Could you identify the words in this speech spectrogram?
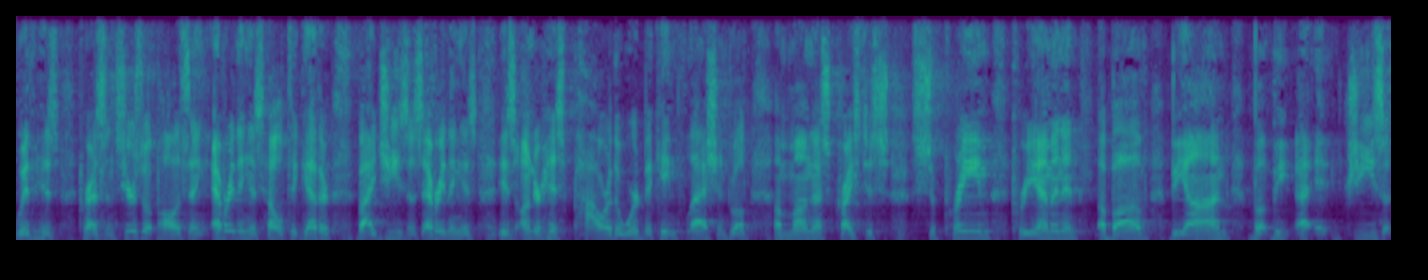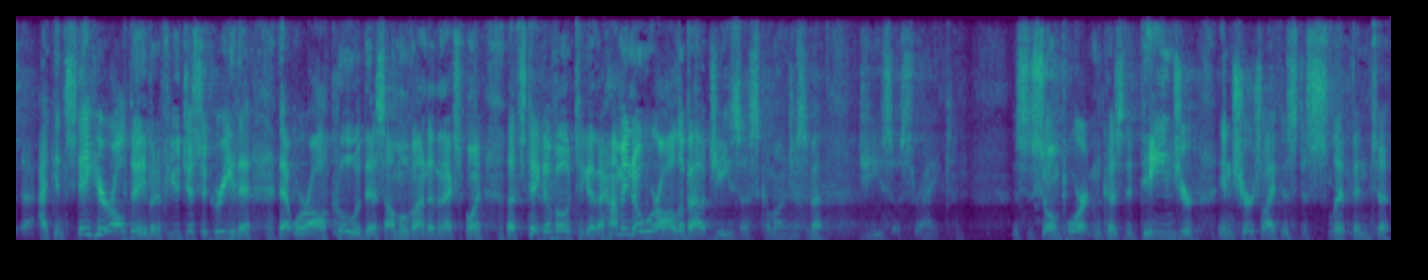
with his presence. Here's what Paul is saying everything is held together by Jesus, everything is, is under his power. The word became flesh and dwelt among us. Christ is supreme, preeminent, above, beyond. But be, uh, Jesus, I can stay here all day, but if you disagree that, that we're all cool with this, I'll move on to the next point. Let's take a vote together. How many know we're all about Jesus? Come on, just about Jesus, right? And this is so important because the danger in church life is to slip into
